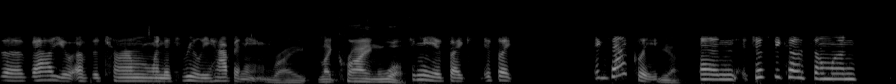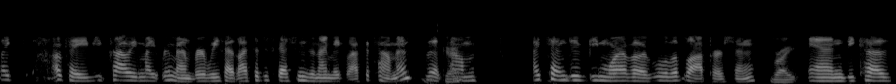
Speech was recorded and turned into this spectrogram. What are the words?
the value of the term when it's really happening. Right, like crying wolf. To me, it's like it's like exactly. Yeah. And just because someone like okay, you probably might remember we've had lots of discussions and I make lots of comments that Okay. um I tend to be more of a rule of law person. Right. And because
